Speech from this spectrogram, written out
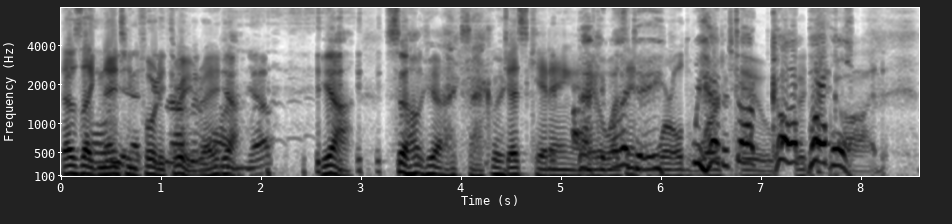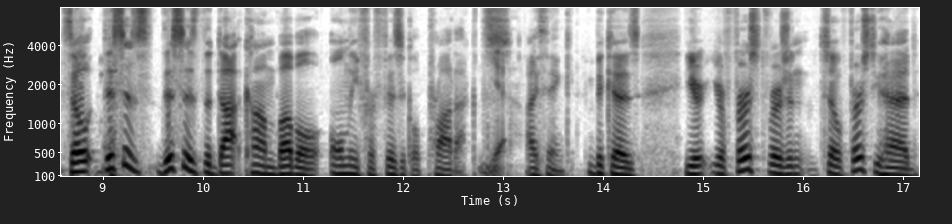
That was like Oh, yeah, 1943, right? 2001, Yeah. Yeah. so yeah, exactly. Just kidding. Back knew in it wasn't day, World we War had a dot-com Good bubble. God. So this is this is the dot com bubble only for physical products. Yeah. I think because your your first version. So first you had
